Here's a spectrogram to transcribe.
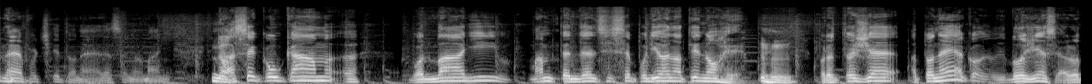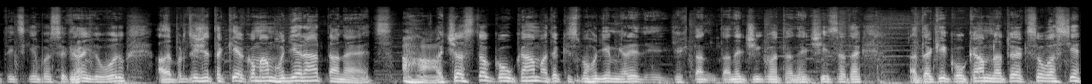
ne, počkej, to ne, to se normální. No. Já se koukám, eh, od mládí mám tendenci se podívat na ty nohy. Mhm. Mm-hmm. Protože, a to ne jako vyloženě s erotickým posekání důvodu, ale protože taky jako mám hodně rád tanec Aha. a často koukám, a taky jsme hodně měli těch tan, tanečníků a tanečnic a tak, a taky koukám na to, jak jsou vlastně,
